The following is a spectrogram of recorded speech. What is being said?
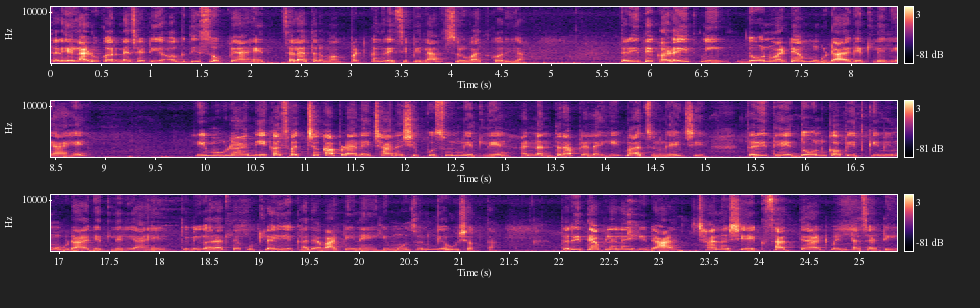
तर हे लाडू करण्यासाठी अगदी सोपे आहेत. चला तर मग पटकन रेसिपीला सुरुवात करूया. तर इथे कढईत मी दोन वाट्या मुगडाळ घेतलेली आहे. ही मूगडाळ मी एका स्वच्छ कापडाने छान अशी पुसून घेतली आहे आणि नंतर आपल्याला ही भाजून घ्यायची आहे. तर इथे दोन कप इतकी मी मूगडाळ घेतलेली आहे. तुम्ही घरातल्या कुठल्याही एखाद्या वाटीने ही मोजून घेऊ शकता. तर इथे आपल्याला ही डाळ छान अशी एक सात ते आठ मिनटासाठी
